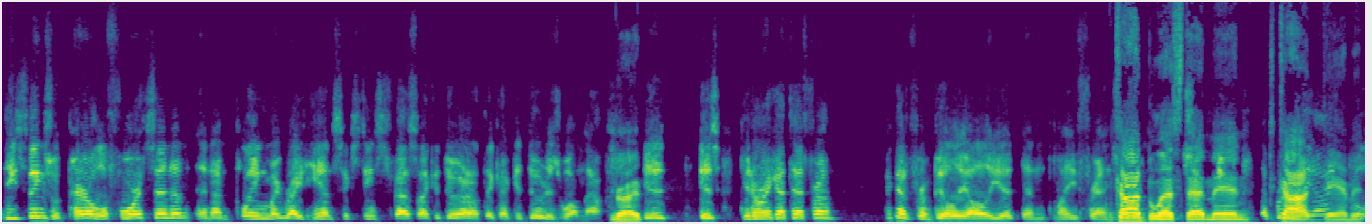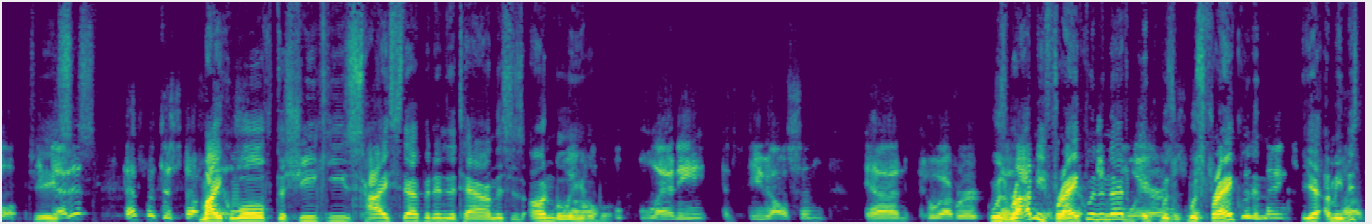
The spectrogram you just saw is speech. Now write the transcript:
these things with parallel fourths in them, and I'm playing my right hand 16th as fast as I could do it. I don't think I could do it as well now. right. It is, you know where I got that from? I got it from Billy Elliot and my friends. God bless that man. God damn it. School. You get it? Jesus. That's what this stuff Mike is. Wolff, the Sheikies, high stepping into town. This is unbelievable. Well, Lenny and Steve Elson and whoever Was uh, Rodney Franklin in that? Ware Was- my was Franklin in-. Yeah, I mean this. Um,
